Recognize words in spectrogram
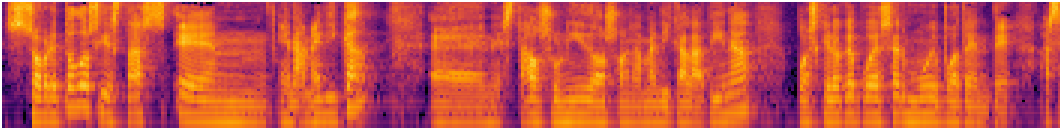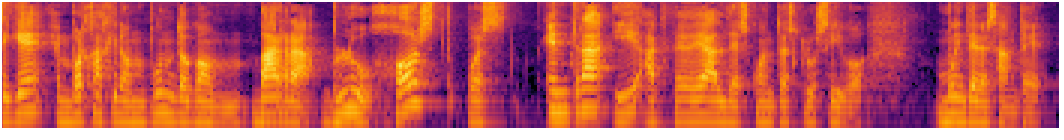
Sobre todo si estás en, América, eh, en Estados Unidos o en América Latina, pues creo que puede ser muy potente. Así que en borjagiron.com barra Bluehost, pues entra y accede al descuento exclusivo. Muy interesante.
